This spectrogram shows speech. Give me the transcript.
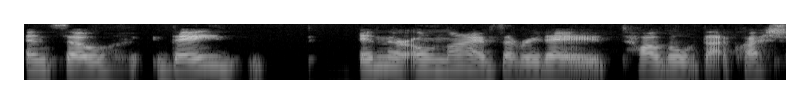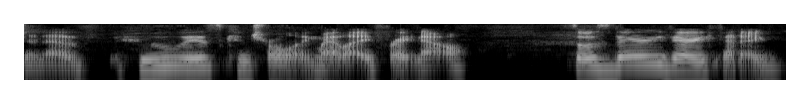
And so they in their own lives every day toggle with that question of who is controlling my life right now. So it was very, very fitting.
